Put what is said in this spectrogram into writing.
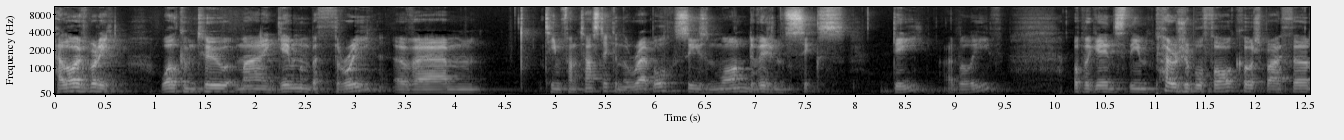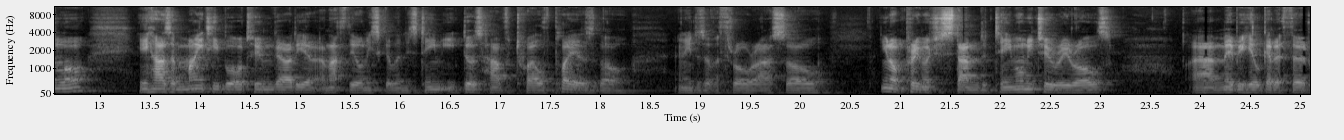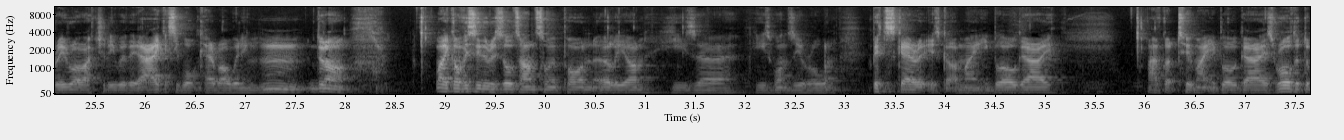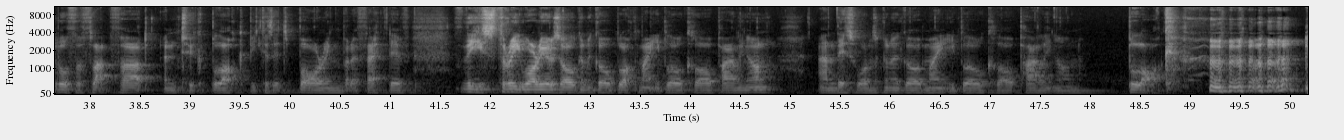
Hello, everybody. Welcome to my game number three of um, Team Fantastic and the REBBL, Season 1, Division 6D, I believe. Up against the Imperishable Four, coached by Thernlow. He has a Mighty Blow Tomb Guardian, and that's the only skill in his team. He does have 12 players, though, and he does have a Thrower, so, you know, pretty much a standard team. Only two rerolls. Um, maybe he'll get a third reroll actually with it. I guess he won't care about winning. Hmm, don't know. Like obviously the results aren't so important early on. He's uh, he's one zero one. Bit scary. He's got a mighty blow guy. I've got two mighty blow guys. Rolled a double for flat fart and took block because it's boring but effective. These three warriors are all going to go block mighty blow claw piling on, and this one's going to go mighty blow claw piling on block. um,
